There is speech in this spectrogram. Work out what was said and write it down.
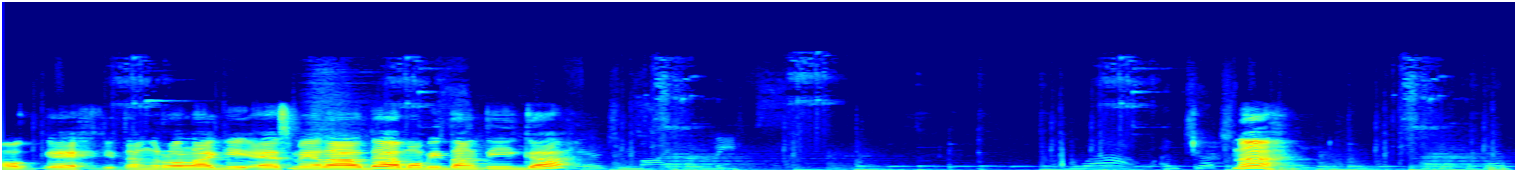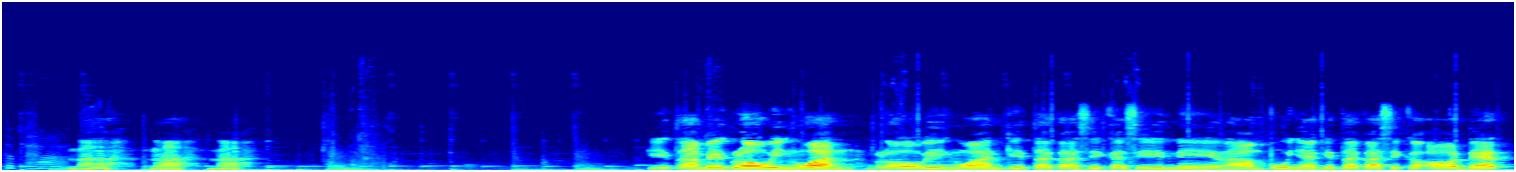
Oke, kita ngerol lagi. Esmeralda mau bintang 3. Nah. Nah, nah, nah. Kita ambil glowing one. Glowing one kita kasih ke sini. Lampunya kita kasih ke Odette.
